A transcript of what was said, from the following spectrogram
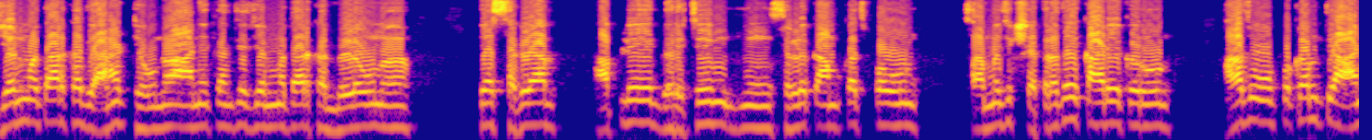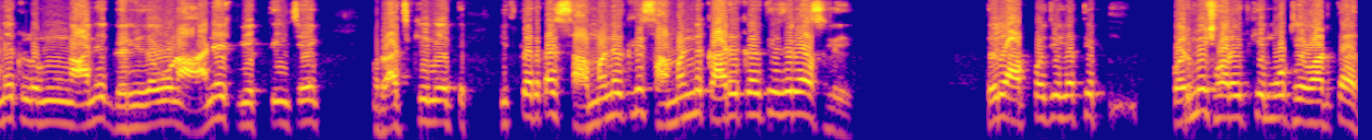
जन्मतारखा ध्यानात ठेवणं अनेकांचे जन्मतारखा मिळवणं या सगळ्या आपले घरचे सगळं कामकाज पाहून सामाजिक क्षेत्रातही कार्य करून हा जो उपक्रम ते अनेक लोक अनेक घरी जाऊन अनेक व्यक्तींचे राजकीय नेते इतकं तर काय सामान्यातले सामान्य कार्यकर्ते जरी असले तरी आप्पाजीला ते परमेश्वर इतके मोठे वाटतात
